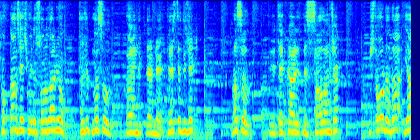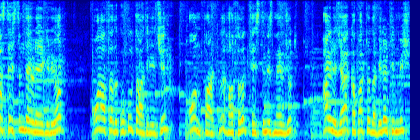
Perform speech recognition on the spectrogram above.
çoktan seçmeli sorular yok. Çocuk nasıl öğrendiklerini test edecek, nasıl e, tekrar etmesi sağlanacak. İşte orada da yaz testim devreye giriyor. 10 haftalık okul tatili için 10 farklı haftalık testimiz mevcut. Ayrıca kapakta da belirtilmiş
